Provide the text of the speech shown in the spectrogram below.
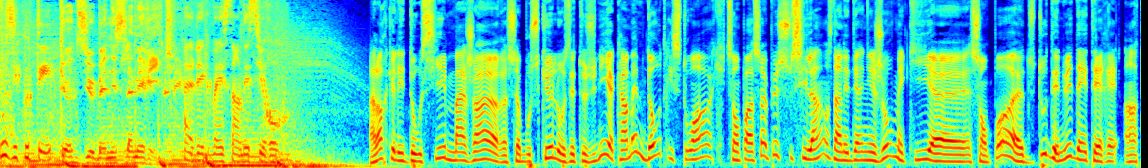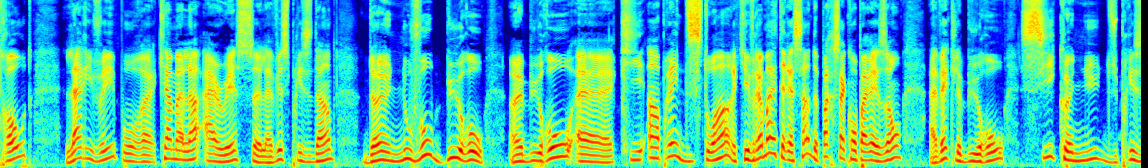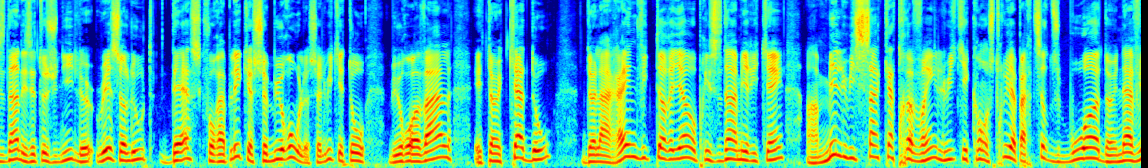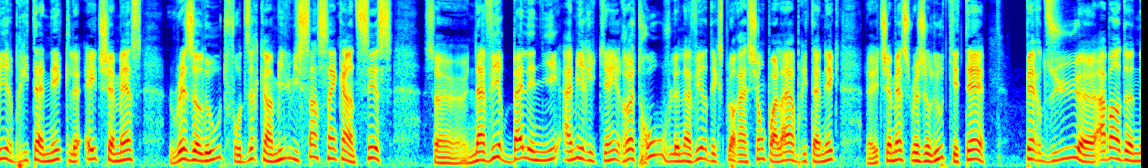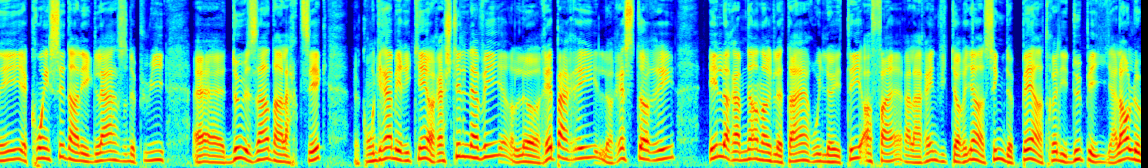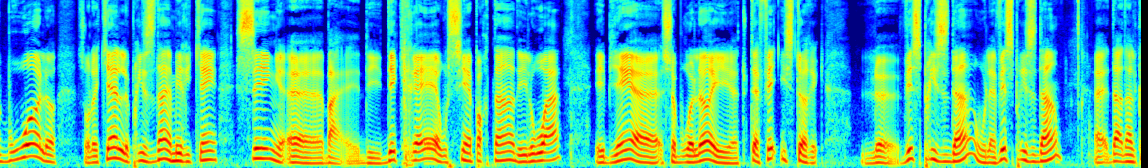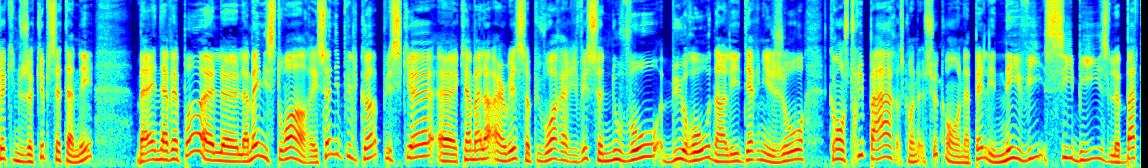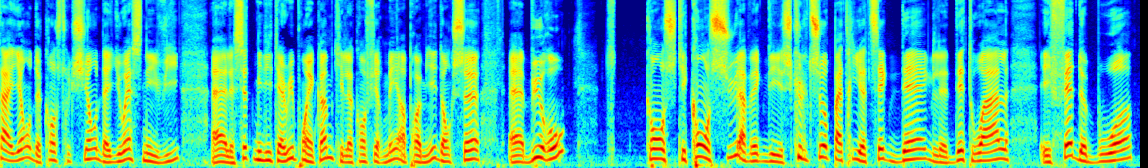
Vous écoutez Que Dieu bénisse l'Amérique. avec Vincent Dessureau. Alors que les dossiers majeurs se bousculent aux États-Unis, il y a quand même d'autres histoires qui sont passées un peu sous silence dans les derniers jours, mais qui euh, sont pas euh, du tout dénuées d'intérêt. Entre autres, l'arrivée pour euh, Kamala Harris, la vice-présidente, d'un nouveau bureau. Un bureau euh, qui est empreint d'histoire et qui est vraiment intéressant de par sa comparaison avec le bureau si connu du président des États-Unis, le Resolute Desk. Il faut rappeler que ce bureau, celui qui est au bureau ovale, est un cadeau de la reine Victoria au président américain en 1880, lui qui est construit à partir du bois d'un navire britannique, le HMS Resolute. faut dire qu'en 1856, ce navire baleinier américain retrouve le navire d'exploration polaire britannique, le HMS Resolute, qui était perdu, euh, abandonné, coincé dans les glaces depuis euh, deux ans dans l'Arctique. Le Congrès américain a racheté le navire, l'a réparé, l'a restauré et l'a ramené en Angleterre où il a été offert à la reine Victoria en signe de paix entre les deux pays. Alors le bois sur lequel le président américain signe euh, ben, des décrets aussi importants, des lois, eh bien ce bois-là est tout à fait historique. Le vice-président ou la vice-présidente, euh, dans, le cas qui nous occupe cette année, ben, n'avait pas euh, la même histoire. Et ce n'est plus le cas puisque euh, Kamala Harris a pu voir arriver ce nouveau bureau dans les derniers jours, construit par ce qu'on, ceux qu'on appelle les Navy Seabees, le bataillon de construction de la US Navy, le site military.com qui l'a confirmé en premier. Donc, ce bureau qui, est conçu avec des sculptures patriotiques d'aigles, d'étoiles, est fait de bois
